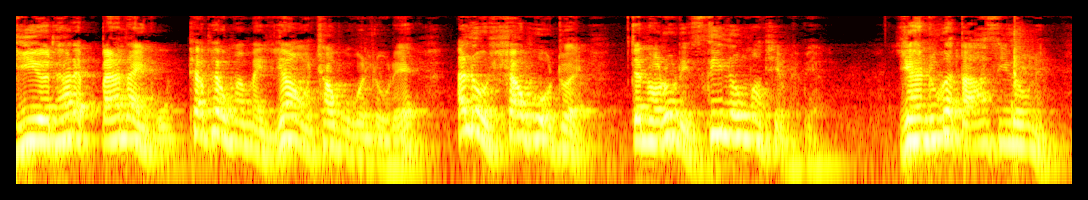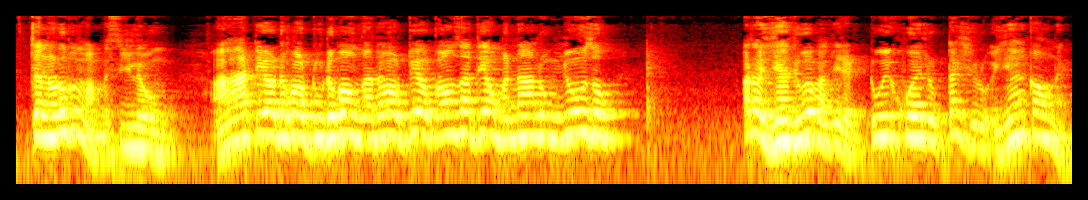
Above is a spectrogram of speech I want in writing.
ရည်ရထားတဲ့ပန်းတိုင်ကိုဖျောက်ဖျောက်မှတ်မှတ်ရအောင်ချောက်ဖို့လိုတယ်အဲ့လိုရှောက်ဖို့အတွက်ကျွန်တော်တို့တွေစီးလုံးမှဖြစ်မယ်ဗျရန်သူကတားစီးလုံးတယ်ကျွန်တော်တို့ဘက်မှာမစီးလုံးအာတယောက်တစ်ပေါက်တူတစ်ပေါက်ငါတစ်ပေါက်တယောက်ကောင်းစားတယောက်မနာလို့မျိုးစုံအဲ့တော့ရန်သူကဘာဖြစ်လဲတွေးခွဲလို့တိုက်ရှလို့အရန်ကောင်းတယ်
